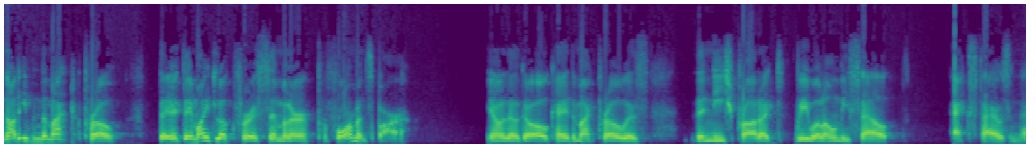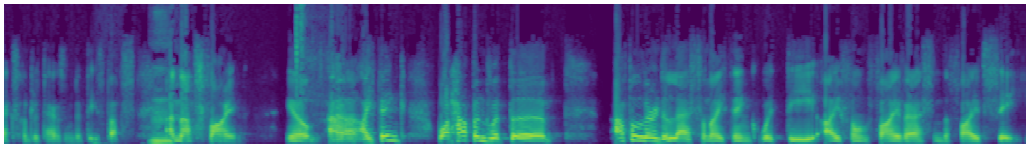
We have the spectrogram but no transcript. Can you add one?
Not even the Mac Pro. They they might look for a similar performance bar. You know, they'll go, okay, the Mac Pro is the niche product. We will only sell X thousand, X hundred thousand of these. That's and that's fine. You know, uh, I think what happened with the Apple learned a lesson. I think with the iPhone 5s and the 5c,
